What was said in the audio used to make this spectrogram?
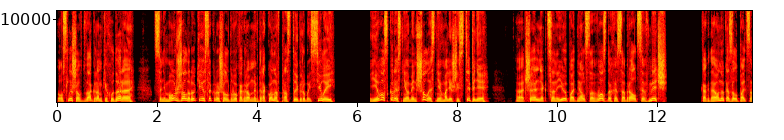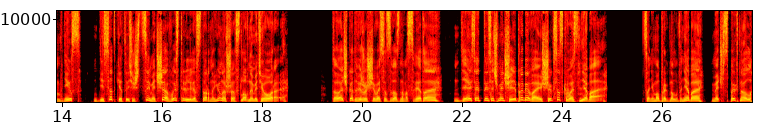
Услышав два громких удара, Санимо сжал руки и сокрушил двух огромных драконов простой грубой силой. Его скорость не уменьшилась ни в малейшей степени. Отшельник Цанью поднялся в воздух и собрался в меч. Когда он указал пальцем вниз, десятки тысяч ци меча выстрелили в сторону юноши, словно метеоры. Точка движущегося звездного света — десять тысяч мечей, пробивающихся сквозь небо. Цанимо прыгнул в небо, меч вспыхнул.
